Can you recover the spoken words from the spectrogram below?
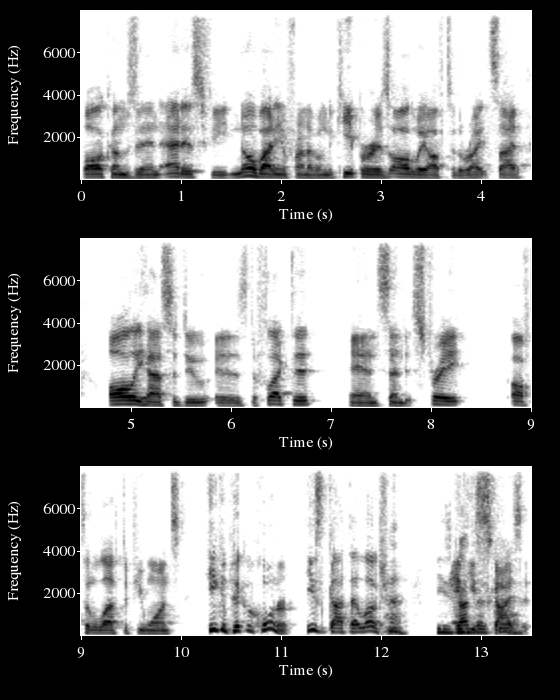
Ball comes in at his feet. Nobody in front of him. The keeper is all the way off to the right side. All he has to do is deflect it and send it straight off to the left if he wants. He can pick a corner. He's got that luxury. Yeah, he's got and he skies skill.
